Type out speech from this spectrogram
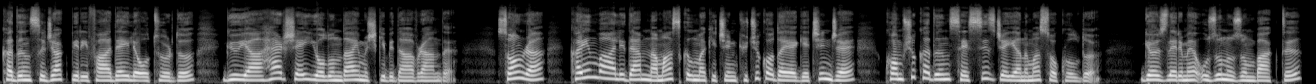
Kadın sıcak bir ifadeyle oturdu, güya her şey yolundaymış gibi davrandı. Sonra kayınvalidem namaz kılmak için küçük odaya geçince komşu kadın sessizce yanıma sokuldu. Gözlerime uzun uzun baktı,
